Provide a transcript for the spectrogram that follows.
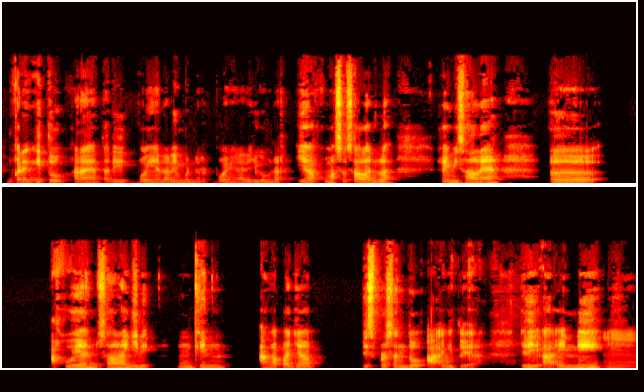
bukan yang itu. Karena yang tadi poinnya Darlin bener, poinnya Nadia juga bener. Yang aku maksud salah adalah kayak misalnya eh aku yang misalnya gini, mungkin anggap aja this person tuh A gitu ya. Jadi A ini Hmm.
